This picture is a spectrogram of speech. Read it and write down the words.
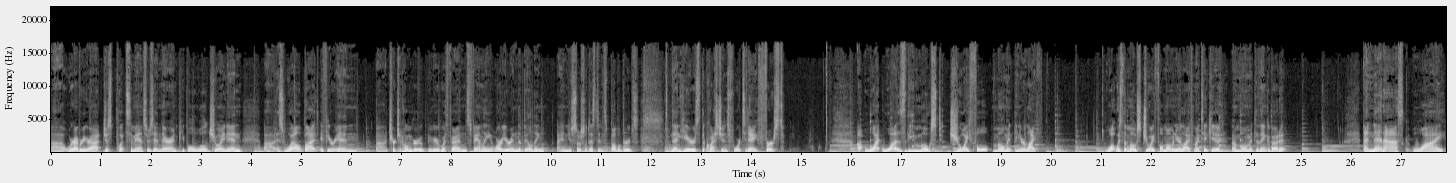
uh, wherever you're at, just put some answers in there and people will join in uh, as well. But if you're in uh, church at home group, if you're with friends, family, or you're in the building and your social distance bubble groups, then here's the questions for today. First, Uh, what was the most joyful moment in your life? What was the most joyful moment in your life? Might take you a moment to think about it. And then ask, why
